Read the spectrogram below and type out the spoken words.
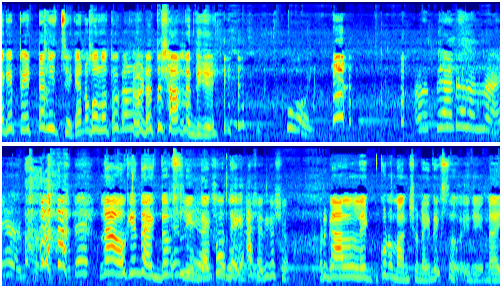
আগে পেটটা ভিজছে। কেন বলো তো? কারণ ওটা তো সামনের দিকে। না ও কিন্তু একদম স্লিম দেখো দেখ আসা দিকে ওর গালে কোনো মাংস নাই দেখছ? এই যে নাই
